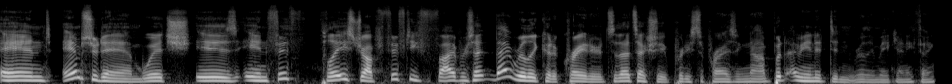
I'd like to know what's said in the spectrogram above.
And Amsterdam, which is in fifth place, dropped 55%. That really could have cratered. So that's actually a pretty surprising. Not, but I mean, it didn't really make anything.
